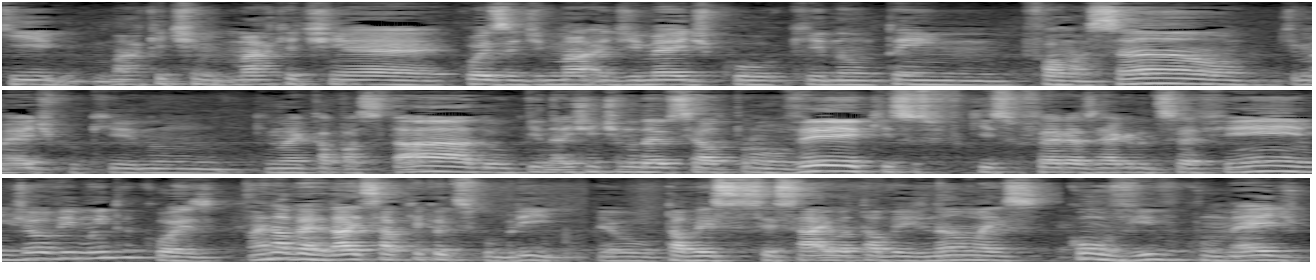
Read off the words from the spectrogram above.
que marketing, marketing é coisa de, de médico que não tem formação, de médico que não, que não é capacitado, que a gente não deve se autopromover, que isso, que isso fere as regras do CFM já ouvi muita coisa. Mas na verdade, sabe o que, é que eu descobri? Eu talvez você saiba, talvez não, mas convivo com médico,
